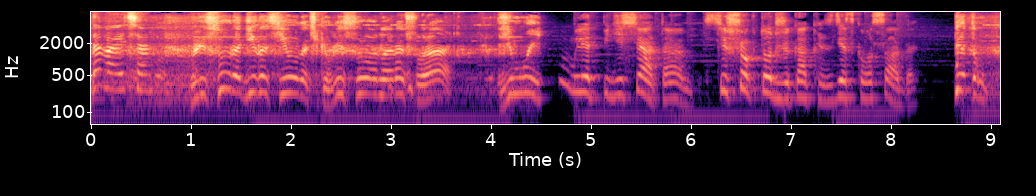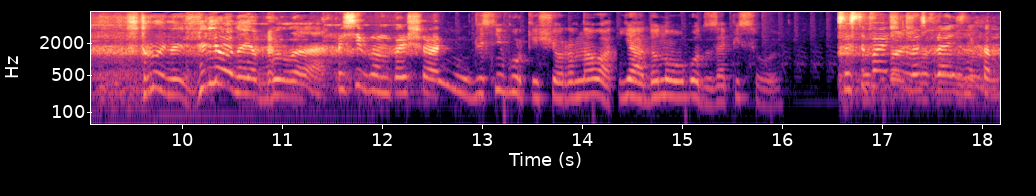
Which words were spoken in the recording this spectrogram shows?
Давайте. В лесу родилась елочка, в лесу она росла. Зимой Ну, Лет 50, а стишок тот же, как с детского сада. летом стройная зеленая была. Спасибо вам большое. Ну, Для Снегурки еще равноват. Я до Нового года записываю. С наступающим вас праздником.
